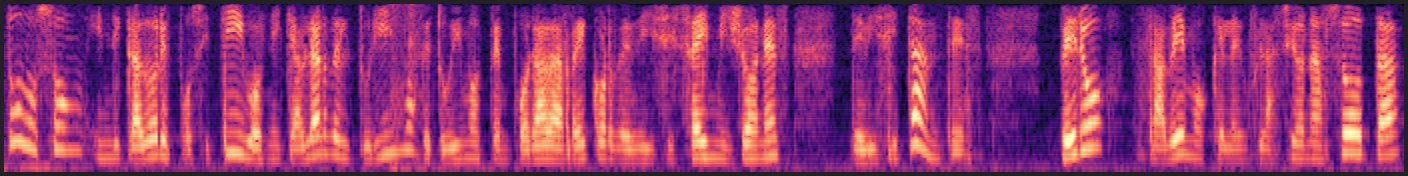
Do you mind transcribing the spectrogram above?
todos son indicadores positivos, ni que hablar del turismo, que tuvimos temporada récord de 16 millones de visitantes. Pero sabemos que la inflación azota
